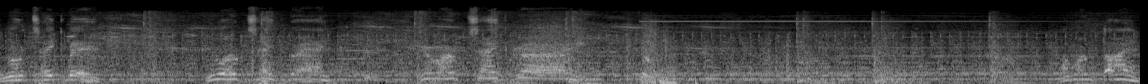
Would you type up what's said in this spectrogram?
You won't take me. You won't take me. You won't take me. I won't die.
